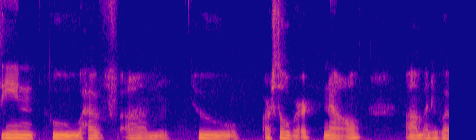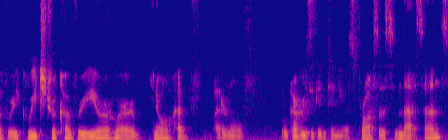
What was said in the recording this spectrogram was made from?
seen who have um, who are sober now um, and who have re- reached recovery or who are you know have I don't know if recovery is a continuous process in that sense.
